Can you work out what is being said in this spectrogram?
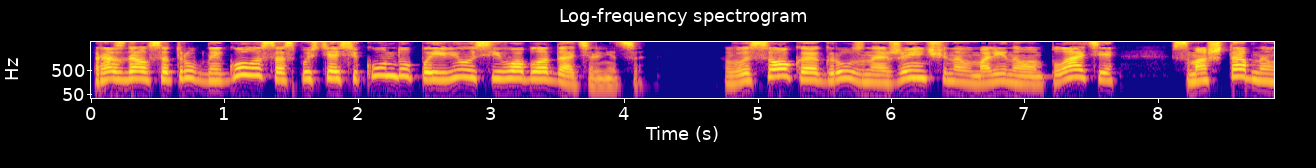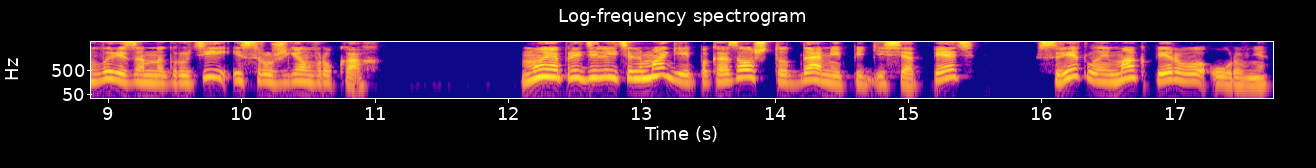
Раздался трубный голос, а спустя секунду появилась его обладательница. Высокая грузная женщина в малиновом платье с масштабным вырезом на груди и с ружьем в руках. Мой определитель магии показал, что даме 55, Светлый маг первого уровня.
